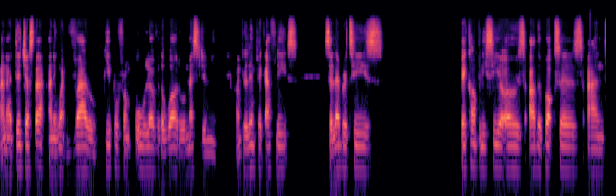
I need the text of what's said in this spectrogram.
And I did just that, and it went viral. People from all over the world were messaging me um, Olympic athletes, celebrities, big company CEOs, other boxers, and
